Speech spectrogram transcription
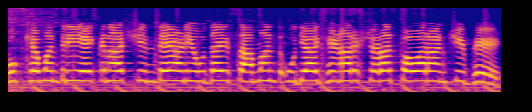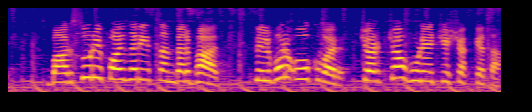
मुख्यमंत्री एकनाथ शिंदे आणि उदय सामंत उद्या घेणार शरद पवारांची भेट. बारसू रिफायनरी संदर्भात सिल्व्हर ओकवर चर्चा होण्याची शक्यता.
